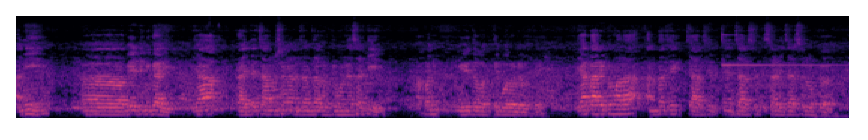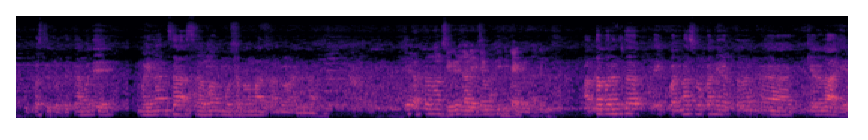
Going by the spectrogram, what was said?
आणि अ, या कायद्याच्या अनुषंगाने जनजागृती होण्यासाठी आपण विविध वक्ते बोलवले होते. या कार्यक्रमाला अंदाजे चारशे चारशे ते साडेचारशे लोक उपस्थित होते. त्यामध्ये महिलांचा सहभाग मोठ्या प्रमाणात आढळून आलेला आहे. जे रक्तदान शिबिर झाले याच्यावर किती पॅकेज झाले आतापर्यंत एक पन्नास लोकांनी रक्तदान केलेलं आहे.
